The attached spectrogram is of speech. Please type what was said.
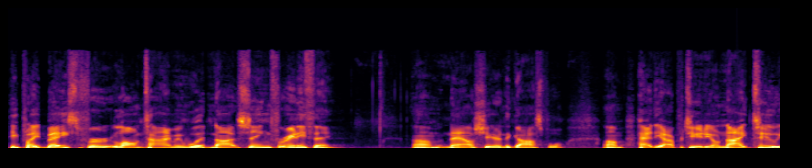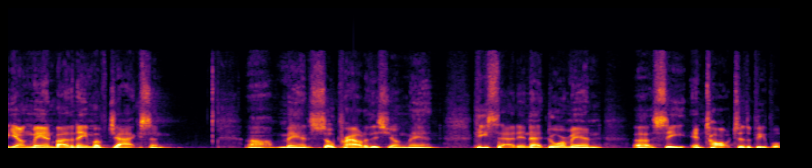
he played bass for a long time and would not sing for anything. Um, now sharing the gospel. Um, had the opportunity on night two, a young man by the name of Jackson. Oh, man, so proud of this young man. He sat in that doorman uh, seat and talked to the people.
